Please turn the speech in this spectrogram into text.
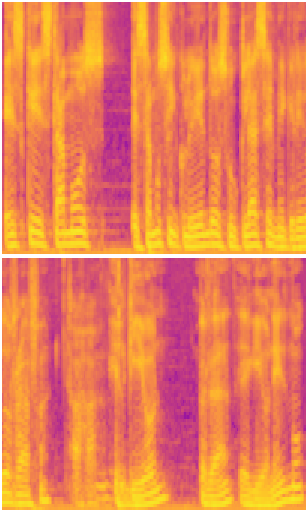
es que estamos, estamos incluyendo su clase, mi querido Rafa, Ajá. el guion, ¿verdad? El guionismo.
